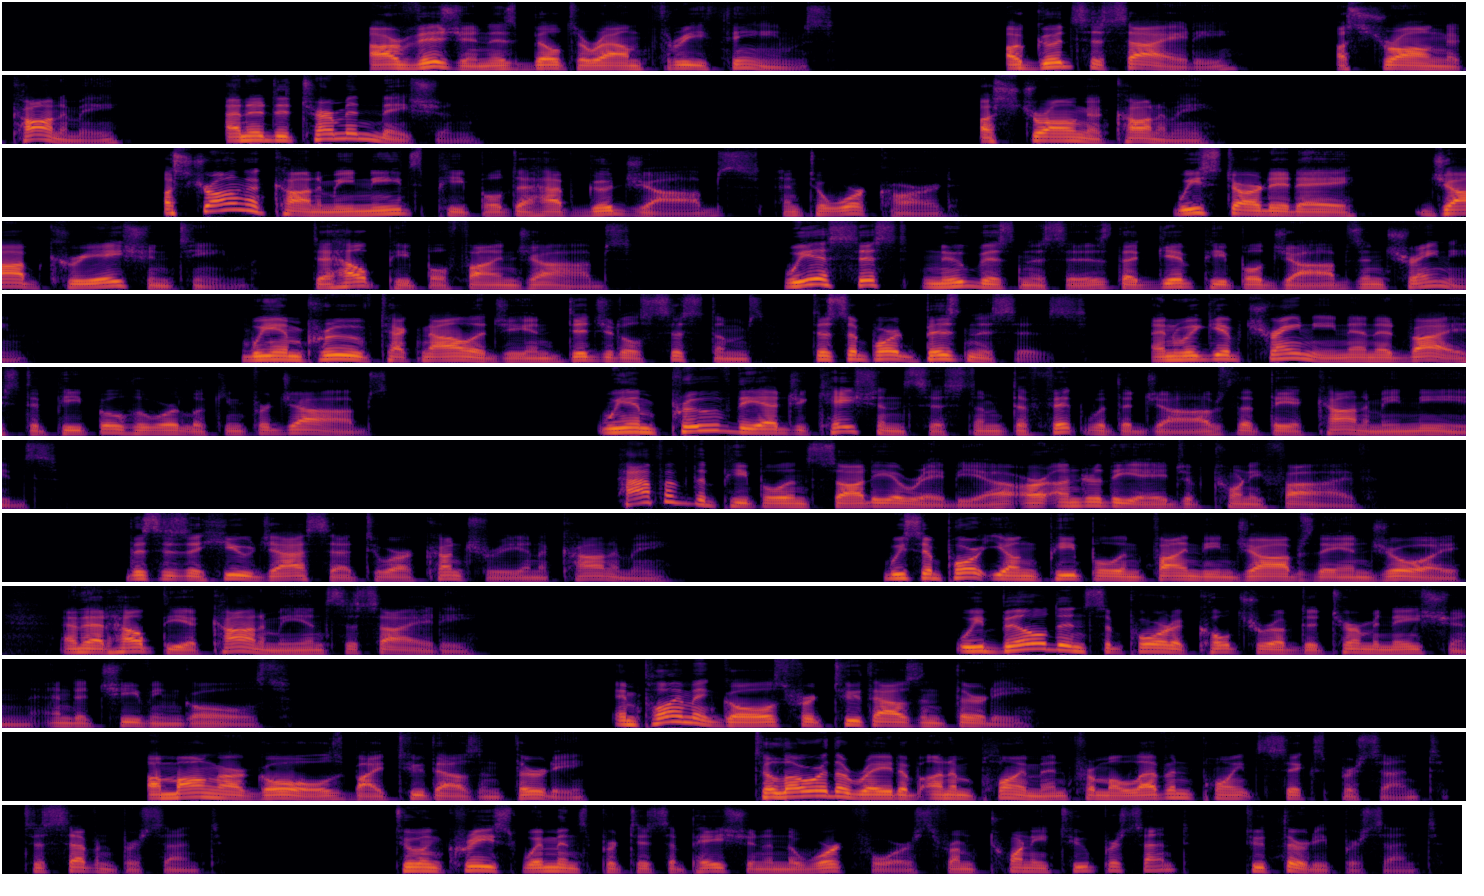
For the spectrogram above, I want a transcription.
Our vision is built around three themes a good society, a strong economy, and a determined nation. A strong economy. A strong economy needs people to have good jobs and to work hard. We started a job creation team to help people find jobs. We assist new businesses that give people jobs and training. We improve technology and digital systems to support businesses, and we give training and advice to people who are looking for jobs. We improve the education system to fit with the jobs that the economy needs. Half of the people in Saudi Arabia are under the age of 25. This is a huge asset to our country and economy. We support young people in finding jobs they enjoy and that help the economy and society. We build and support a culture of determination and achieving goals. Employment goals for 2030. Among our goals by 2030, to lower the rate of unemployment from 11.6% to 7%, to increase women's participation in the workforce from 22% to 30%,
